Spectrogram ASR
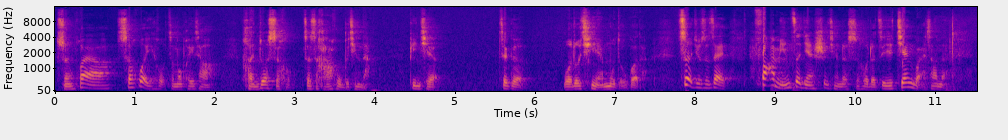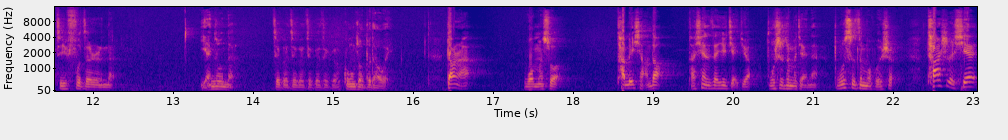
损坏啊、车祸以后怎么赔偿，很多时候这是含糊不清的，并且这个我都亲眼目睹过的。这就是在发明这件事情的时候的这些监管上的这些负责人的严重的这个这个这个这个工作不到位。当然，我们说他没想到，他现在再去解决不是这么简单，不是这么回事他是先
